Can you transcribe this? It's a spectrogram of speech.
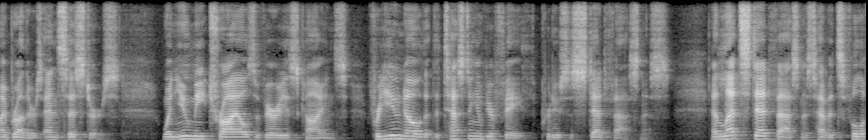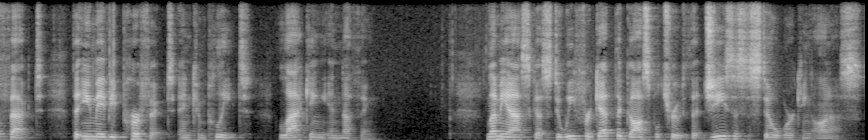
my brothers and sisters, when you meet trials of various kinds, for you know that the testing of your faith produces steadfastness. And let steadfastness have its full effect, that you may be perfect and complete lacking in nothing. Let me ask us do we forget the gospel truth that Jesus is still working on us?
